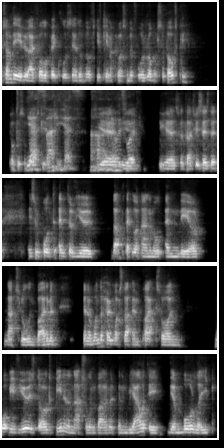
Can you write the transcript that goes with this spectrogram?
Somebody who I follow quite closely, I don't know if you've came across him before, Robert Sapolsky. Dr. Sapolsky. Yes, uh, yes. Uh-huh, yeah, yeah, yeah, it's fantastic. He says that it's important to interview that particular animal in their natural environment. And I wonder how much that impacts on what we view as dogs being in a natural environment, when in reality they're more like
